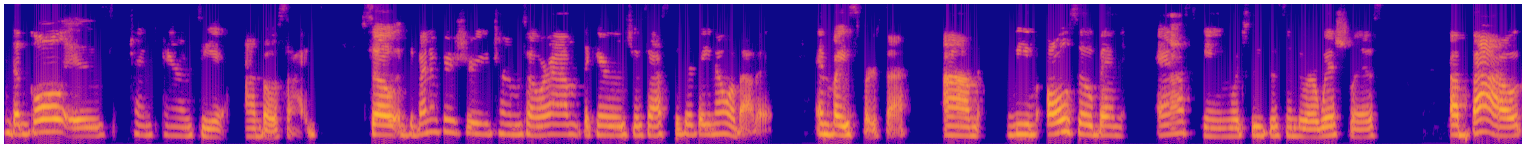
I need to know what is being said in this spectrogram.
the goal is transparency on both sides so if the beneficiary terms ORM, the carriers just ask that they know about it, and vice versa. Um, we've also been asking, which leads us into our wish list, about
